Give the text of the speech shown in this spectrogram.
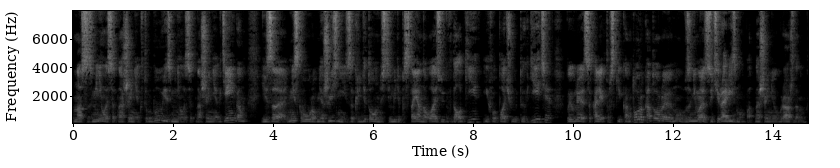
у нас изменилось отношение к труду, изменилось отношение к деньгам. Из-за низкого уровня жизни, из-за кредитованности люди постоянно влазят в долги, их выплачивают их дети, появляются коллекторские конторы, которые ну, занимаются терроризмом по отношению к гражданам.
